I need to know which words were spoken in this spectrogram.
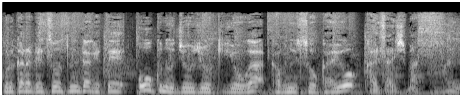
これから月末にかけて多くの上場企業が株主総会を開催します、はい、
